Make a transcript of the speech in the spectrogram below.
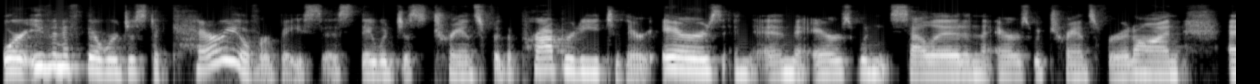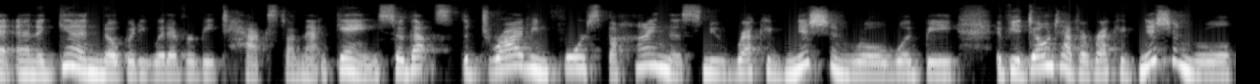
or even if there were just a carryover basis, they would just transfer the property to their heirs and, and the heirs wouldn't sell it and the heirs would transfer it on. And, and again, nobody would ever be taxed on that gain. So that's the driving force behind this new recognition rule would be if you don't have a recognition rule,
